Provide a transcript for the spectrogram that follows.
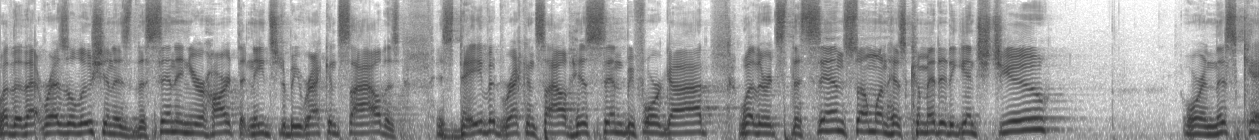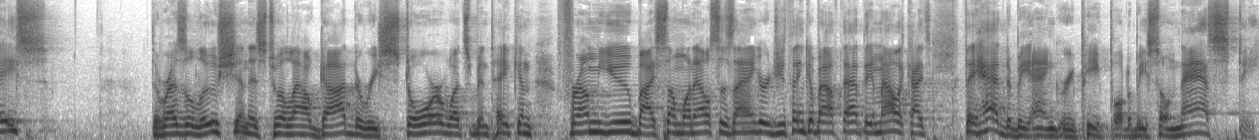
Whether that resolution is the sin in your heart that needs to be reconciled, as, as David reconciled his sin before God, whether it's the sin someone has committed against you, or in this case, the resolution is to allow God to restore what's been taken from you by someone else's anger. Do you think about that? The Amalekites, they had to be angry people to be so nasty.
